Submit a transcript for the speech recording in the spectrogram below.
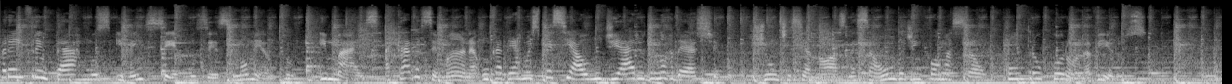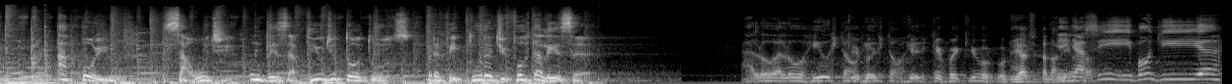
para enfrentarmos e vencermos esse momento. E mais, a cada semana, um caderno especial no Diário do Nordeste. Junte-se a nós nessa onda de informação contra o coronavírus. Apoio. Saúde, um desafio de todos. Prefeitura de Fortaleza. Alô, alô, Houston, Houston, Houston. Que foi que o, o Dias tá na linha? Jaci, bom dia.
